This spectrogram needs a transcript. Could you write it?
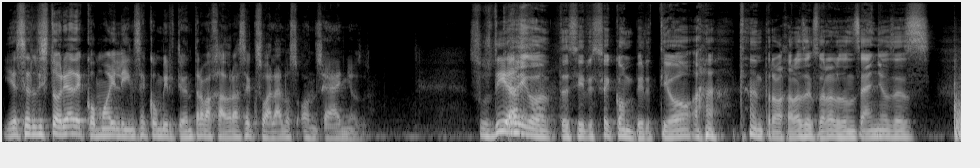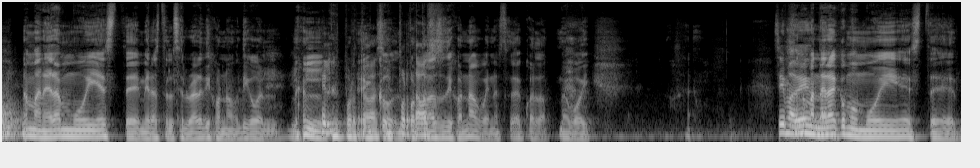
Y esa es la historia de cómo Aileen se convirtió en trabajadora sexual a los 11 años. Sus días... ¿Qué digo? Decir se convirtió en trabajadora sexual a los 11 años es una manera muy, este, mira, hasta el celular dijo no, digo, el, el, portavasos, dijo, no, güey, no estoy de acuerdo, me voy. Sí, es una manera como muy, este,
